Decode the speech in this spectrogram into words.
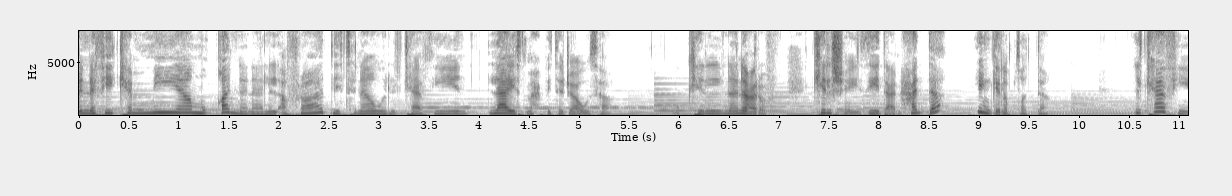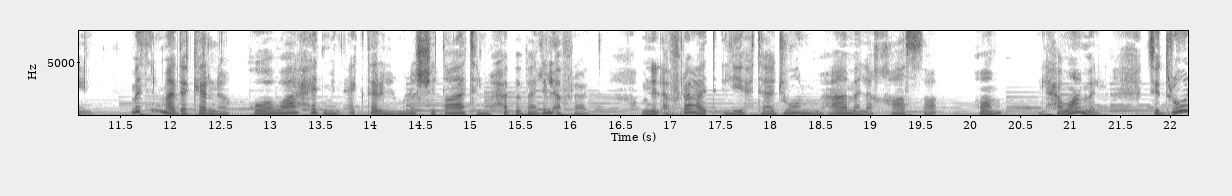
أن في كمية مقننة للأفراد لتناول الكافيين لا يسمح بتجاوزها. وكلنا نعرف كل شيء يزيد عن حده ينقلب ضده. الكافيين مثل ما ذكرنا هو واحد من أكثر المنشطات المحببة للأفراد ومن الأفراد اللي يحتاجون معاملة خاصة هم الحوامل. تدرون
